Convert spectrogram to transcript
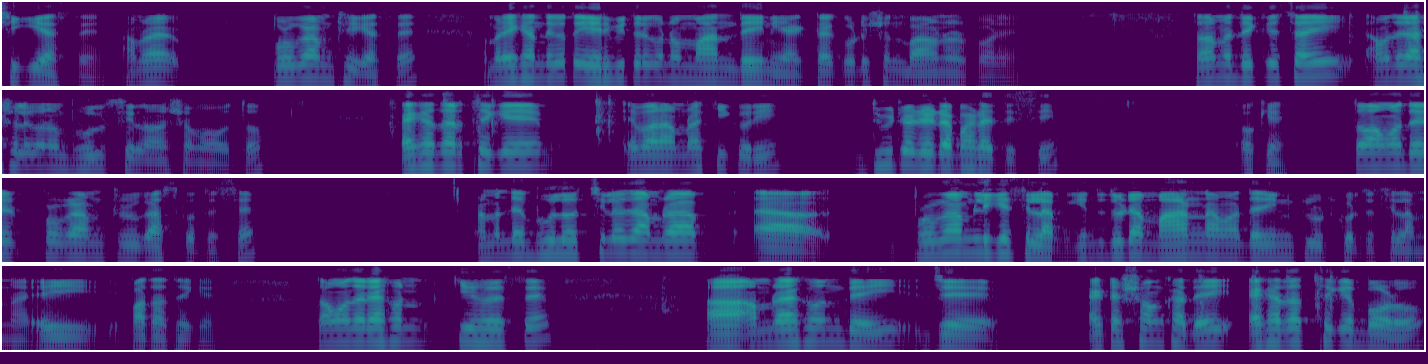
ঠিকই আছে। আমরা প্রোগ্রাম ঠিক আছে, আমরা এখান থেকে তো এর ভিতরে কোনো মান দেইনি, একটা কোটেশন বানানোর পরে। তো আমরা দেখতে চাই, আমাদের আসলে কোনো ভুল ছিল না সম্ভবত। এক হাজার থেকে এবার আমরা কি করি, দুইটা ডেটা পাঠাইতেছি। ওকে তো আমাদের প্রোগ্রাম ট্রু কাজ করতেছে। আমাদের ভুল হচ্ছিল যে আমরা প্রোগ্রাম লিখেছিলাম, কিন্তু দুটা মান আমাদের ইনক্লুড করতেছিলাম না এই পাতা থেকে। তো আমাদের এখন কি হয়েছে আমরা এখন দেই যে একটা সংখ্যা দেই, এক হাজার থেকে বড়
